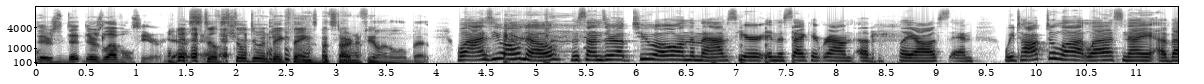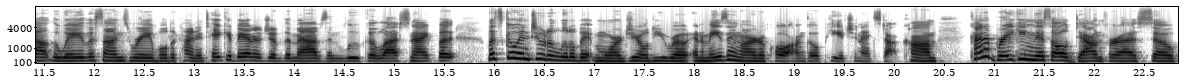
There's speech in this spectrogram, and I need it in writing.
There's, there's there's levels here. Yeah, still still doing big things, but starting to feel it a little bit. Well, as you all know, the Suns are up 2 0 on the Mavs here in the second round of the playoffs. And we talked a lot last night about the way the Suns were able to kind of take advantage of the Mavs and Luka last night. But let's go into it a little bit more. Gerald, you wrote an amazing article on gophnx.com, kind of breaking this all down for us. So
